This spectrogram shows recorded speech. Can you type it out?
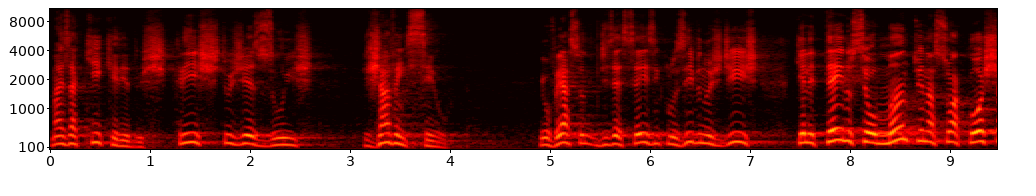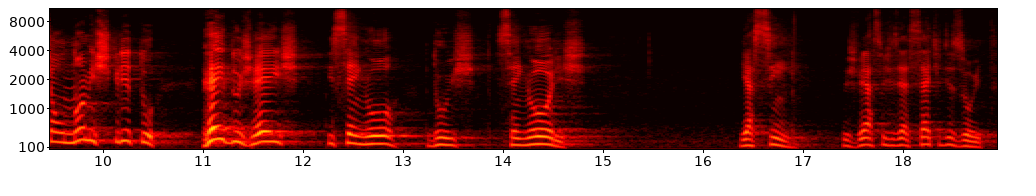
Mas aqui, queridos, Cristo Jesus já venceu. E o verso 16, inclusive, nos diz que ele tem no seu manto e na sua coxa um nome escrito: Rei dos Reis e Senhor dos Senhores. E assim, nos versos 17 e 18,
